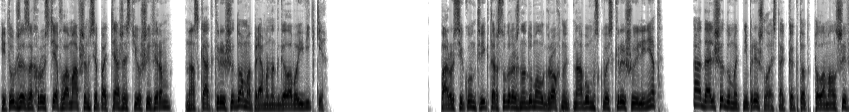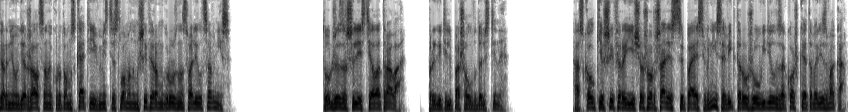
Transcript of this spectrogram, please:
и тут же, захрустев ломавшимся под тяжестью шифером, на скат крыши дома прямо над головой Витьки. Пару секунд Виктор судорожно думал, грохнуть на обум сквозь крышу или нет, а дальше думать не пришлось, так как тот, кто ломал шифер, не удержался на крутом скате и вместе с ломаным шифером грузно свалился вниз. Тут же зашелестела трава, прыгатель пошел вдоль стены. Осколки шифера еще шуршали, ссыпаясь вниз, а Виктор уже увидел из окошка этого резвака.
